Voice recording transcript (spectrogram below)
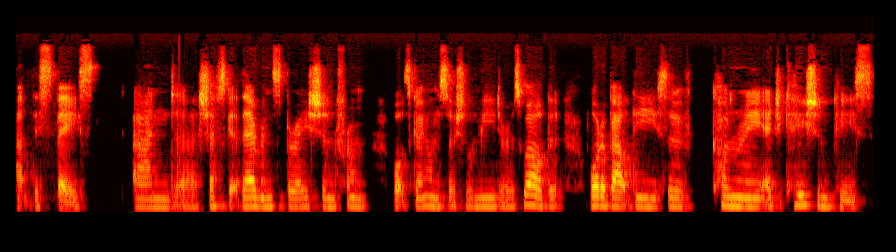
at this space, and uh, chefs get their inspiration from what's going on in social media as well. But what about the sort of culinary education piece?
